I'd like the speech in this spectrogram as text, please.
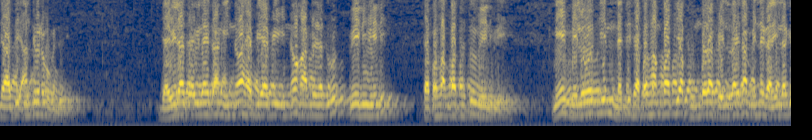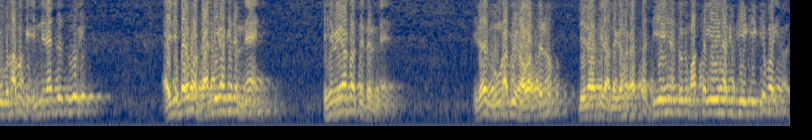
දැන් අපි අන්තිමට මොකද වෙන්නේ? දැවිලා දැවිලා ඉතින් ඉන්නවා හැපි හැපි ඉන්නවා කන්න නැතුව වේලි වේලි සැප සම්පත් නැතුව වේලි වේලි. මේ මෙලෝදින් නැති සැප සම්පත්තිය පුඹලා පෙන්නලා ඉතින් මෙන්න ගනිලා කිව්වහම එන්නේ නැද්ද සුවගේ? ඇයිද බලමු ගන්න එකක් හිතන්නේ නැහැ. එහෙම එකක්වත් හිතන්නේ නැහැ. ඊට මුන් අපි රවට්ටනවා දෙනවා කියලා අඳ ගහගත්තා. දියේ එහෙනම් ඔගේ මස්සලේ හරි දියේ කිය කිය වයින්නවා.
